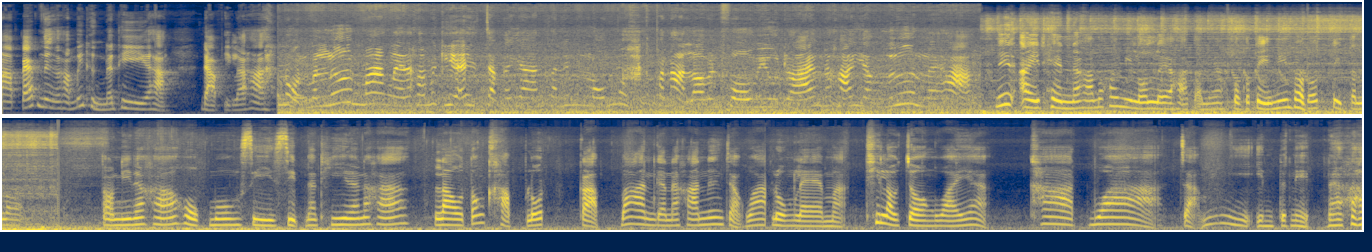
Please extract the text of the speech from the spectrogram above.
มาแป๊บหนึ่งะค่ะ ไม่ถึงนาทีะค่ะ ดับอีกแล้วค่ะ ถนนมันลื่นมากเลยนะคะ เมื่อกี้ไอ้จักรยานคันนี้มันล้มอะขนาดเราเป็น4 wheel drive นะคะ ยังลื่นเลยค่ะ นี่ i10 นะคะ ไม่ค่อยมีรถเลยะค่ะ ตอนนี้ปกตินี่แบบรถติดตลอด ตอนนี้นะคะ6โมง40 นาทีแล้วนะคะ เราต้องขับรถกลับบ้านกันนะคะ เนื่องจากว่าโรงแรมอะที่เราจองไว้อะคาดว่าจะไม่มีอินเทอร์เน็ตนะคะ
